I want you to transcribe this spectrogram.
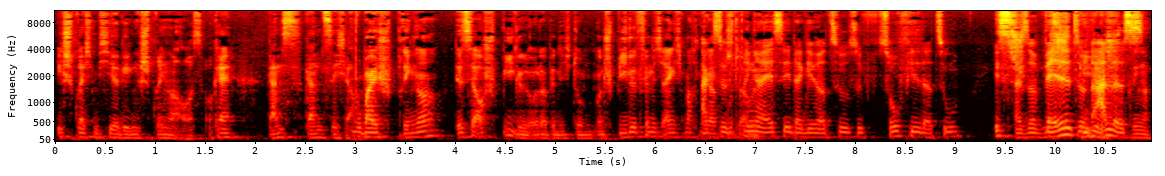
ich spreche mich hier gegen Springer aus, okay? Ganz, ganz sicher. Wobei Springer ist ja auch Spiegel, oder bin ich dumm? Und Spiegel, finde ich, eigentlich macht eine Axel ganz gute Springer Arbeit. SE, da gehört so, so, so viel dazu. Ist also Sp- Welt und Spiegel alles. Springer.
